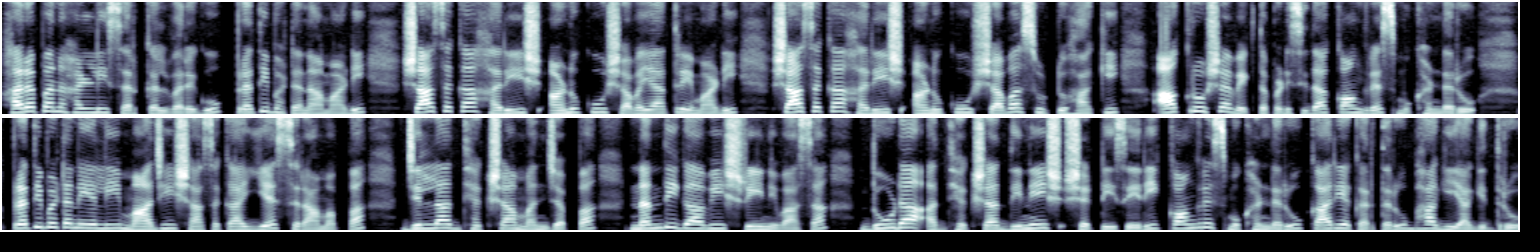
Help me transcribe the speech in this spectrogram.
ಹರಪನಹಳ್ಳಿ ಸರ್ಕಲ್ವರೆಗೂ ಪ್ರತಿಭಟನಾ ಮಾಡಿ, ಶಾಸಕ ಹರೀಶ್ ಅಣುಕು ಶವಯಾತ್ರೆ ಮಾಡಿ, ಶಾಸಕ ಹರೀಶ್ ಅಣುಕು ಶವ ಸುಟ್ಟು ಹಾಕಿ ಆಕ್ರೋಶ ವ್ಯಕ್ತಪಡಿಸಿದ ಕಾಂಗ್ರೆಸ್ ಮುಖಂಡರು. ಪ್ರತಿಭಟನೆಯಲ್ಲಿ ಮಾಜಿ ಶಾಸಕ ಎಸ್ ರಾಮಪ್ಪ, ಜಿಲ್ಲಾಧ್ಯಕ್ಷ ಮಂಜಪ್ಪ, ನಂದಿಗಾವಿ ಶ್ರೀನಿವಾಸ, ದೂಡಾ ಅಧ್ಯಕ್ಷ ದಿನೇಶ್ ಶೆಟ್ಟಿ ಸೇರಿ ಕಾಂಗ್ರೆಸ್ ಮುಖಂಡರು, ಕಾರ್ಯಕರ್ತರು ಭಾಗಿಯಾಗಿದ್ರು.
